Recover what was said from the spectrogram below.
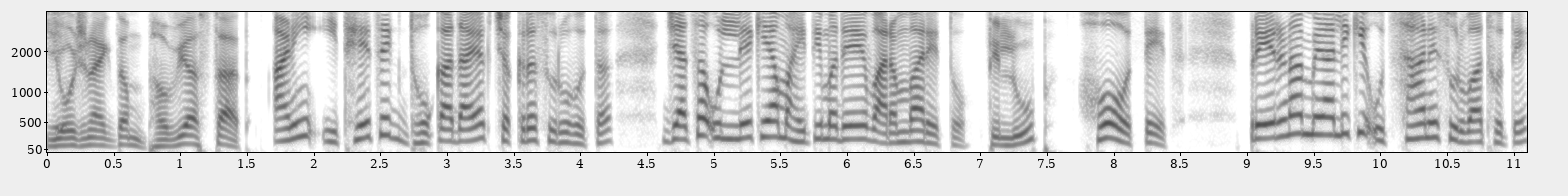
योजना एकदम भव्य असतात. आणि इथेच एक धोकादायक चक्र सुरू होतं ज्याचा उल्लेख या माहितीमध्ये वारंवार येतो. ती लूप? हो तेच. प्रेरणा मिळाली की उत्साहाने सुरुवात होते.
